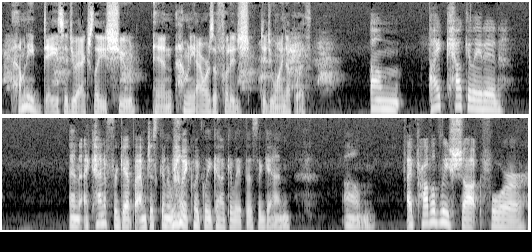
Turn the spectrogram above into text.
how many days did you actually shoot and how many hours of footage did you wind up with? Um, I calculated and I kind of forget, but I'm just going to really quickly calculate this again. Um, I probably shot for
